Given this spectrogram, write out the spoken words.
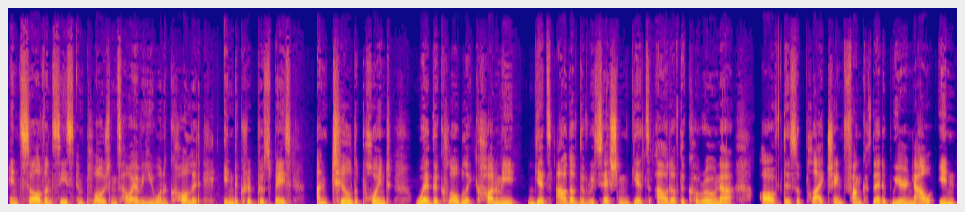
insolvencies, implosions, however you want to call it, in the crypto space until the point where the global economy gets out of the recession, gets out of the corona, of the supply chain funk that we are now in,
